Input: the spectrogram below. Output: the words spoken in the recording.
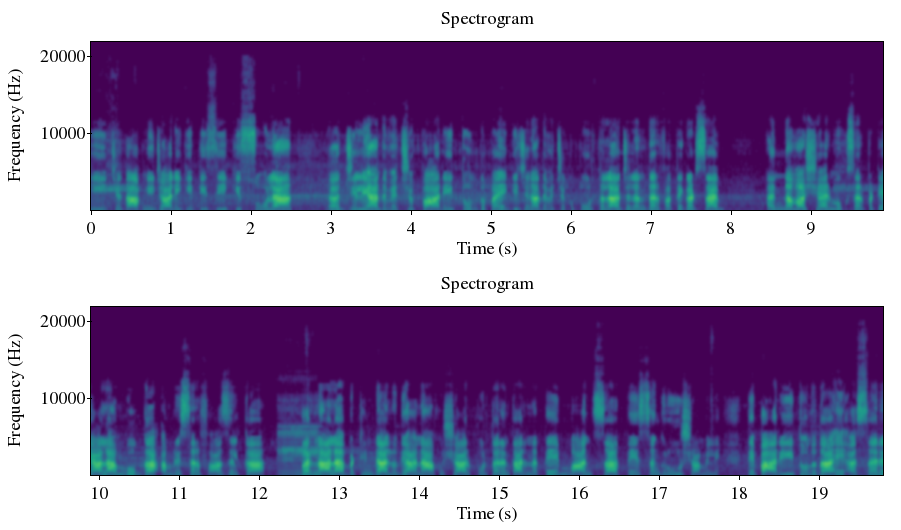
ਹੀ ਚੇਤਾਵਨੀ ਜਾਰੀ ਕੀਤੀ ਸੀ ਕਿ 16 ਜ਼ਿਲ੍ਹਿਆਂ ਦੇ ਵਿੱਚ ਭਾਰੀ ਧੁੰਦ ਪਏਗੀ, ਜਿਨ੍ਹਾਂ ਦੇ ਵਿੱਚ ਕਪੂਰਥਲਾ, ਜਲੰਧਰ, ਫਤਿਹਗੜ੍ਹ ਸਾਹਿਬ ਨਵਾਂ ਸ਼ਹਿਰ ਮੁਕਸਰ, ਪਟਿਆਲਾ, ਮੋਗਾ, ਅੰਮ੍ਰਿਤਸਰ, ਫਾਜ਼ਿਲਕਾ, ਬਰਨਾਲਾ, ਬਠਿੰਡਾ, ਲੁਧਿਆਣਾ, ਹੁਸ਼ਿਆਰਪੁਰ, ਤਰਨਤਾਰਨ ਅਤੇ ਮਾਨਸਾ ਤੇ ਸੰਗਰੂਰ ਸ਼ਾਮਿਲ ਨੇ। ਤੇ ਭਾਰੀ ਧੁੰਦ ਦਾ ਇਹ ਅਸਰ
